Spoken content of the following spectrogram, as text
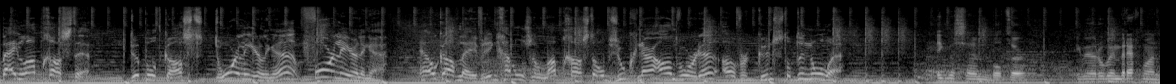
bij Labgasten, de podcast door leerlingen voor leerlingen. Elke aflevering gaan onze labgasten op zoek naar antwoorden over kunst op de nollen. Ik ben Sam Botter. Ik ben Robin Brechtman.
